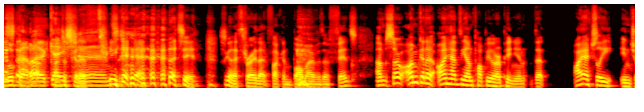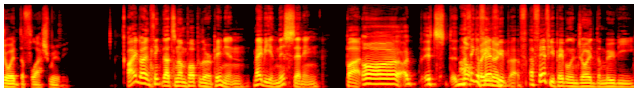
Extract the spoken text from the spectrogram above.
will look that up. I'm just gonna, yeah, that's it. Just gonna throw that fucking bomb over the fence. Um, so I'm gonna. I have the unpopular opinion that I actually enjoyed the Flash movie. I don't think that's an unpopular opinion. Maybe in this setting, but Uh, it's not I think a been fair few a fair few people enjoyed the movie.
